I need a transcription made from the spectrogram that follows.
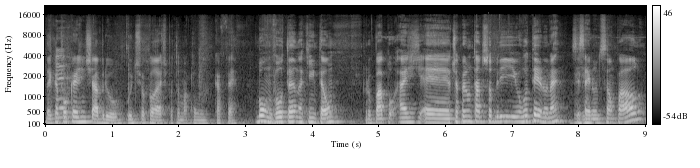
daqui a pouco a gente abre o, o de chocolate pra tomar com café. Bom, voltando aqui então pro papo. A gente, é, eu tinha perguntado sobre o roteiro, né? Vocês Uhum. saíram de São Paulo.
